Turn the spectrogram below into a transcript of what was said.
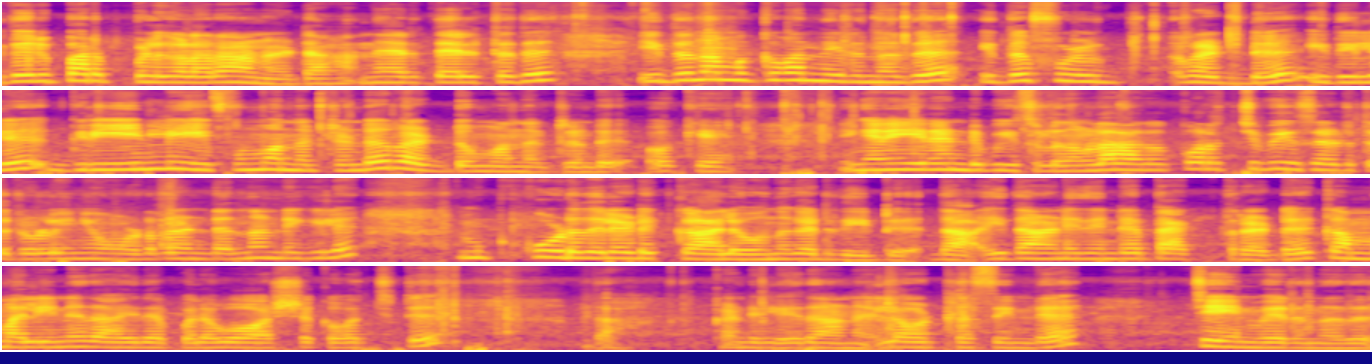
ഇതൊരു പർപ്പിൾ കളറാണ് കേട്ടോ നേരത്തേലത്തത് ഇത് നമുക്ക് വന്നിരുന്നത് ഇത് ഫുൾ റെഡ് ഇതിൽ ഗ്രീൻ ലീഫും വന്നിട്ടുണ്ട് റെഡും വന്നിട്ടുണ്ട്. ഓക്കെ ഇങ്ങനെ ഈ രണ്ട് പീസുള്ളൂ നമ്മൾ ആകെ കുറച്ച് പീസ് എടുത്തിട്ടുള്ളൂ. ഇനി ഓർഡർ ഉണ്ടെന്നുണ്ടെങ്കിൽ നമുക്ക് കൂടുതൽ എടുക്കാമല്ലോ എന്ന് കരുതിയിട്ട്. ഇതാ ഇതാണ് ഇതിന്റെ ബാക്ക് ത്രെഡ് കമ്മലിന് ഇതാ ഇതേപോലെ വാഷൊക്കെ വെച്ചിട്ട് ഇതാ കണ്ടില്ലേ? ഇതാണ് ലോട്ടസിന്റെ ചെയിൻ വരുന്നത്.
